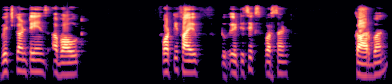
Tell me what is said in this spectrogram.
which contains about 45 to 86 percent carbon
